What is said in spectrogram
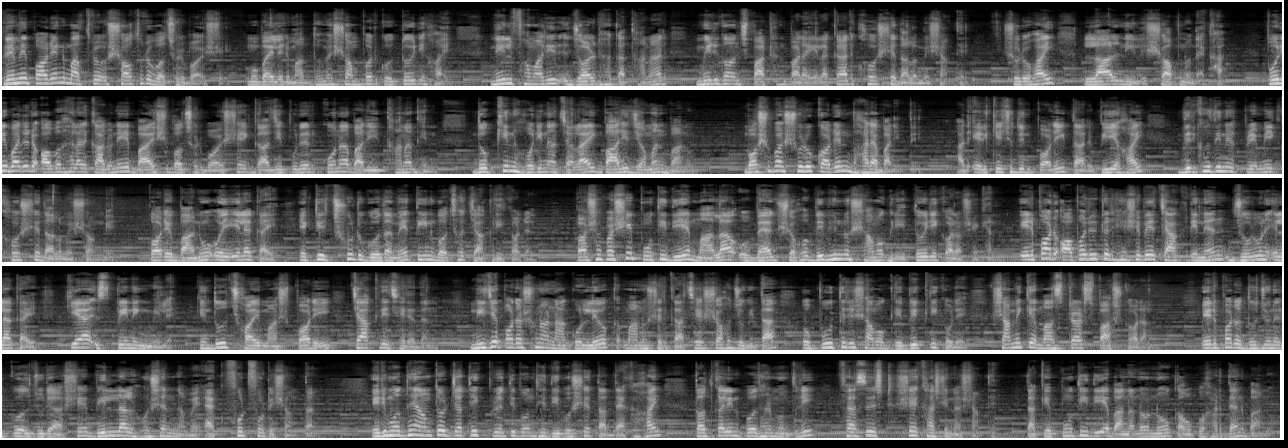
প্রেমে পড়েন মাত্র সতেরো বছর বয়সে। মোবাইলের মাধ্যমে সম্পর্ক তৈরি হয় নীলফামারীর জলঢাকা থানার মিরগঞ্জ পাঠানপাড়া এলাকার খোরশেদ আলমের সাথে। শুরু হয় লাল নীল স্বপ্ন দেখা। পরিবারের অবহেলার কারণে ২২ বছর বয়সে গাজীপুরের কোনাবাড়ি থানাধীন দক্ষিণ হরিণা চালায় বাড়ি জমান বানু। বসবাস শুরু করেন ভাড়া বাড়িতে। আর এর কিছুদিন পরেই তার বিয়ে হয় দীর্ঘদিনের প্রেমিক খোরশেদ আলমের সঙ্গে। পরে বানু ওই এলাকায় একটি ছোট গোদামে তিন বছর চাকরি করেন। পাশাপাশি পুঁতি দিয়ে মালা ও ব্যাগ সহ বিভিন্ন সামগ্রী তৈরি করা শেখেন। এরপর অপারেটর হিসেবে চাকরি নেন জরুন এলাকায় কেয়া স্পিনিং মিলে। কিন্তু ছয় মাস পরেই চাকরি ছেড়ে দেন। নিজে পড়াশোনা না করলেও মানুষের কাছে সহযোগিতা ও পুঁতির সামগ্রী বিক্রি করে স্বামীকে মাস্টার্স পাশ করান। এরপরও দুজনের কোল জুড়ে আসে বিল্লাল হোসেন নামে এক ফুটফুটে সন্তান। এর মধ্যে আন্তর্জাতিক প্রতিবন্ধী দিবসে তার দেখা হয় তৎকালীন প্রধানমন্ত্রী ফ্যাসিস্ট শেখ হাসিনার সাথে। তাকে পুঁতি দিয়ে বানানো নৌকা উপহার দেন বানু।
